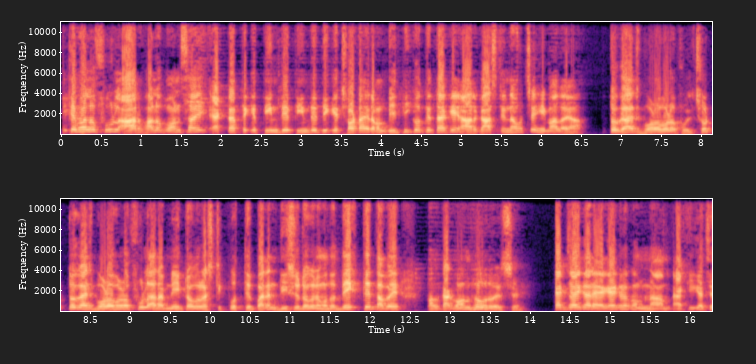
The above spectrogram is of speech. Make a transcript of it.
দেখতে ভালো ফুল আর ভালো বনসাই একটা থেকে তিনটে তিনটে থেকে ছটা এরকম বৃদ্ধি করতে থাকে, আর গাছটির নাম হচ্ছে হিমালয়া। ছোট্ট গাছ, বড় বড় ফুল। ছোট্ট গাছ, বড় বড় ফুল, আর আপনি এই টগর গাছটি করতে পারেন দিশু টগরের মতো দেখতে, তবে হালকা গন্ধও রয়েছে। এক জায়গার এক এক রকম নাম, একই গাছে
